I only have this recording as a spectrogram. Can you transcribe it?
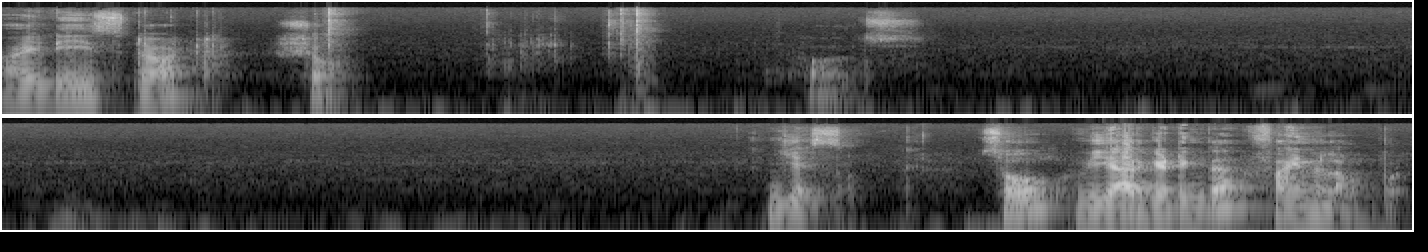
Ids dot show. False. Yes. So we are getting the final output.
